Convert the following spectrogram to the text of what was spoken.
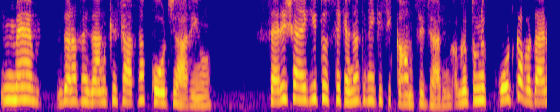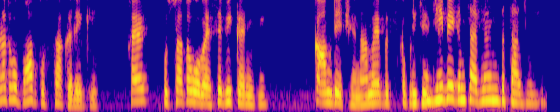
मैं जरा फैजान के साथ ना कोर्ट जा रही हूँ। सैरिश आएगी तो उससे कहना कि मैं किसी काम से जा रही हूँ। अगर तुमने कोर्ट का बताया ना तो वो बहुत गुस्सा करेगी। खैर गुस्सा तो वो वैसे भी करेगी। काम देख लेना मैं बस कपड़े चेंज जी बेगम साहिबा मैं बता दूँगी।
